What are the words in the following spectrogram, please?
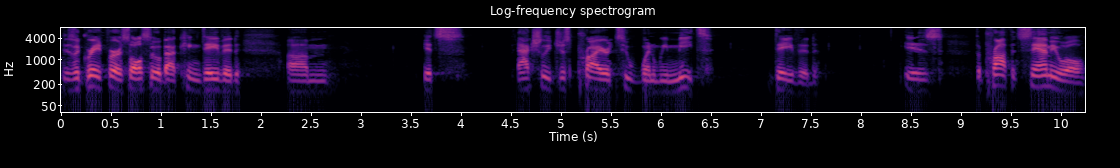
There's a great verse also about King David. Um, it's actually just prior to when we meet David, is the prophet Samuel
